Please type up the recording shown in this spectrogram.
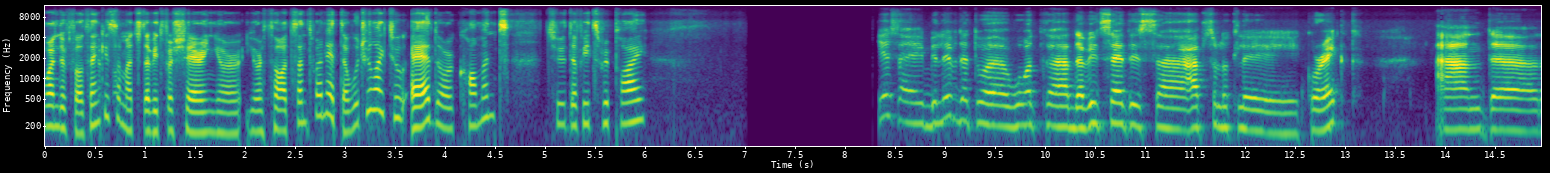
Wonderful. Thank you so much, David, for sharing your, your thoughts. Antoaneta, would you like to add or comment to David's reply? Yes, I believe that uh, what uh, David said is uh, absolutely correct and uh,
